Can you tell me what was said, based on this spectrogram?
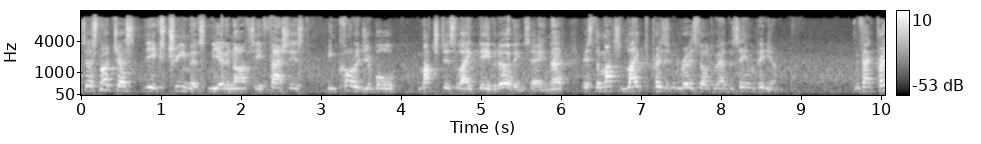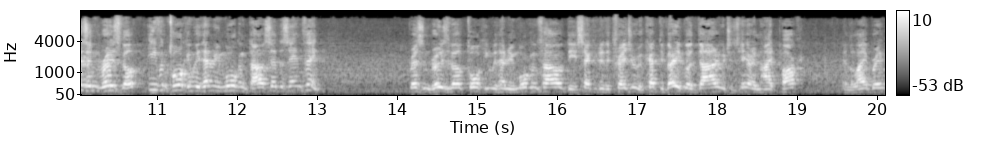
So it's not just the extremist, neo-Nazi, fascist, incorrigible, much disliked David Irving saying that. It's the much liked President Roosevelt who had the same opinion. In fact, President Roosevelt, even talking with Henry Morgenthau, said the same thing. President Roosevelt talking with Henry Morgenthau, the Secretary of the Treasury, who kept a very good diary, which is here in Hyde Park, in the library,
